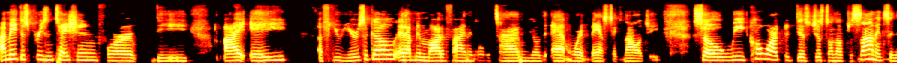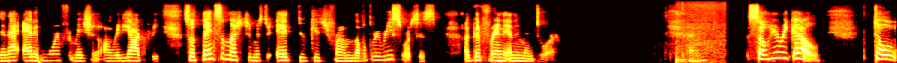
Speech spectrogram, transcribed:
I made this presentation for the IA a few years ago, and I've been modifying it over time, you know, to add more advanced technology. So we co-authored this just on ultrasonics, and then I added more information on radiography. So thanks so much to Mr. Ed Dukic from Level 3 Resources, a good friend and a mentor. Okay. So here we go. So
